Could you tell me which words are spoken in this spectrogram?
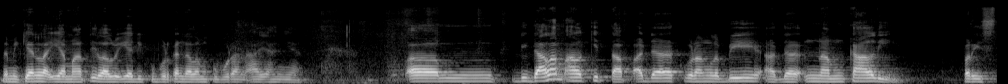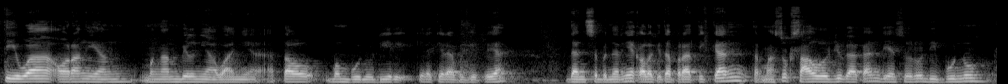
demikianlah ia mati lalu ia dikuburkan dalam kuburan ayahnya. Um, di dalam Alkitab ada kurang lebih ada enam kali peristiwa orang yang mengambil nyawanya atau membunuh diri kira-kira begitu ya dan sebenarnya kalau kita perhatikan termasuk Saul juga kan dia suruh dibunuh,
